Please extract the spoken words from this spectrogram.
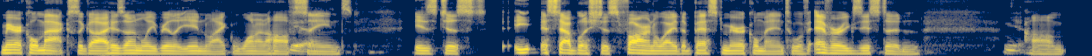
Miracle Max, the guy who's only really in like one and a half Yeah. scenes, is just established as far and away the best Miracle Man to have ever existed. And yeah. um,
